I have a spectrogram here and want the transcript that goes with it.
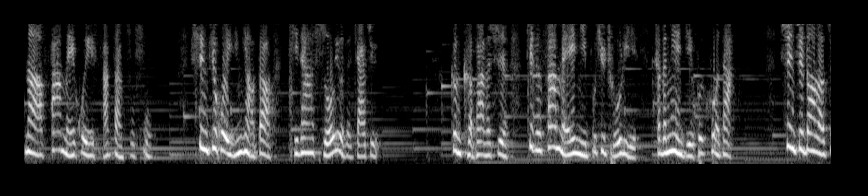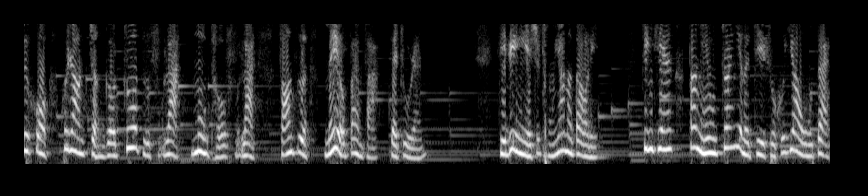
那发霉会反反复复，甚至会影响到其他所有的家具。更可怕的是，这个发霉你不去处理，它的面积会扩大。甚至到了最后，会让整个桌子腐烂，木头腐烂，房子没有办法再住人。疾病也是同样的道理。今天，当你用专业的技术和药物在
